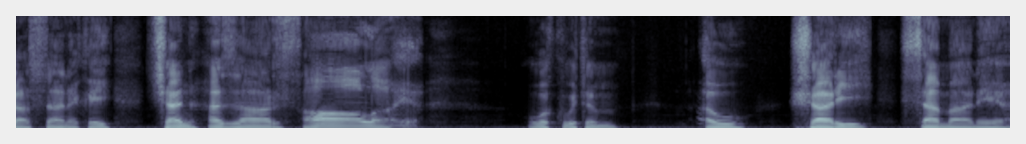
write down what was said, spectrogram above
داستانەکەی چەند هەزار ساڵە وەک وتم ئەو شاری سامانەیە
